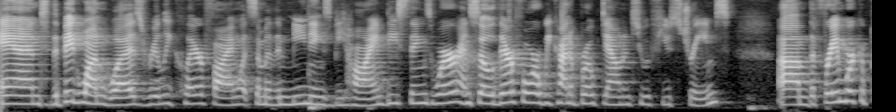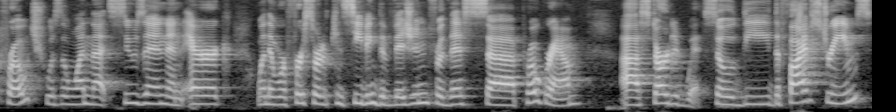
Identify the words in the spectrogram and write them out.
And the big one was really clarifying what some of the meanings behind these things were. And so, therefore, we kind of broke down into a few streams. Um, the framework approach was the one that Susan and Eric, when they were first sort of conceiving the vision for this uh, program, uh, started with. So, the, the five streams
